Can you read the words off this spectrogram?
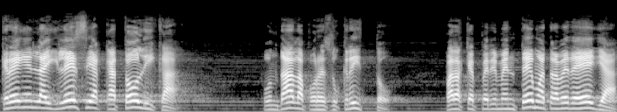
Creen en la Iglesia Católica, fundada por Jesucristo, para que experimentemos a través de ella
